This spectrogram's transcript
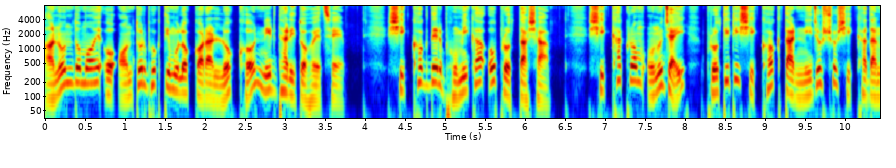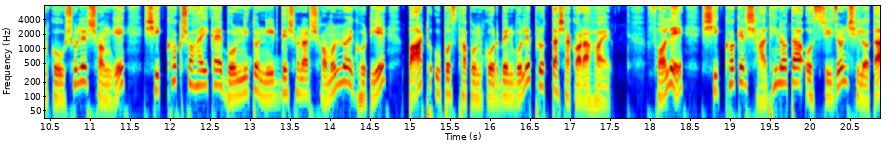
আনন্দময় ও অন্তর্ভুক্তিমূলক করার লক্ষ্য নির্ধারিত হয়েছে। শিক্ষকদের ভূমিকা ও প্রত্যাশা। শিক্ষাক্রম অনুযায়ী প্রতিটি শিক্ষক তার নিজস্ব শিক্ষাদান কৌশলের সঙ্গে শিক্ষক সহায়িকায় বর্ণিত নির্দেশনার সমন্বয় ঘটিয়ে পাঠ উপস্থাপন করবেন বলে প্রত্যাশা করা হয়। ফলে শিক্ষকের স্বাধীনতা ও সৃজনশীলতা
